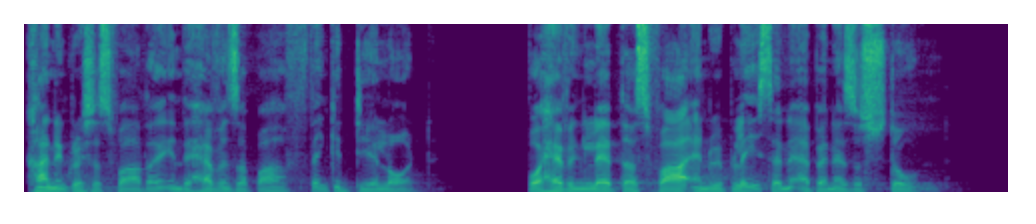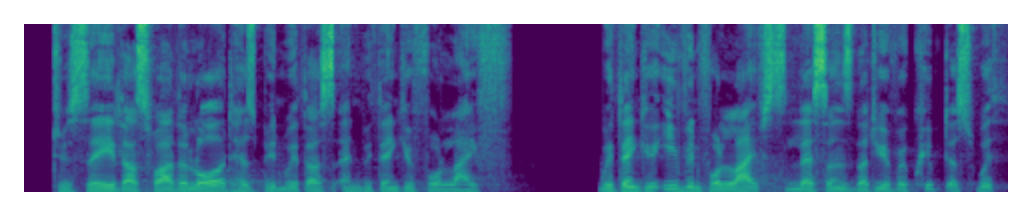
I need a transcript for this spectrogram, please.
Kind and gracious Father in the heavens above, thank you, dear Lord, for having led thus far and replaced an Ebenezer stone. To say thus far the Lord has been with us and we thank you for life we thank you even for life's lessons that you have equipped us with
